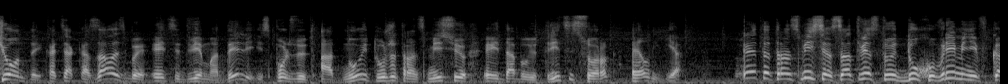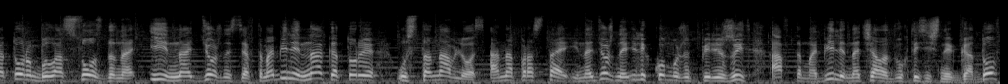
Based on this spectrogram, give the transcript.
Hyundai. Хотя, казалось бы, эти две модели используют одну и ту же трансмиссию AW3040LE. Эта трансмиссия соответствует духу времени, в котором была создана и надежность автомобилей, на которые устанавливалась. Она простая и надежная и легко может пережить автомобили начала 2000-х годов,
